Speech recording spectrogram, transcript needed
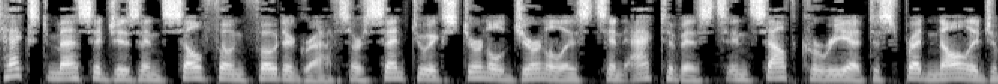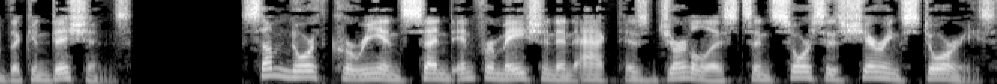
Text messages and cell phone photographs are sent to external journalists and activists in South Korea to spread knowledge of the conditions. Some North Koreans send information and act as journalists and sources sharing stories.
